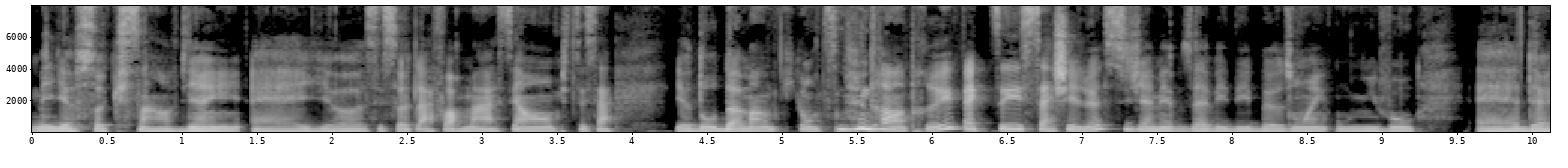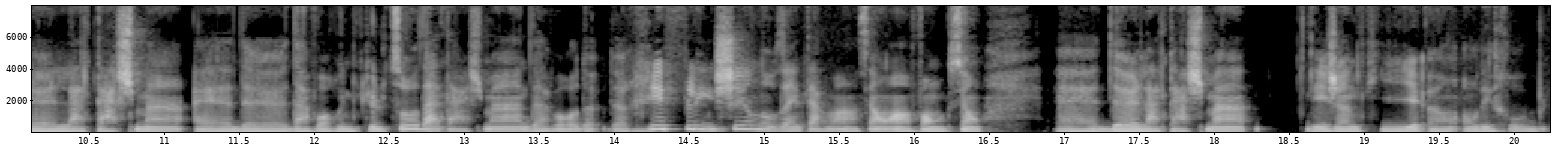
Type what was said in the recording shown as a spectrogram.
mais il y a ça qui s'en vient, euh, il y a, c'est ça, de la formation, puis tu ça, il y a d'autres demandes qui continuent de rentrer. Fait que, tu sais, sachez-le, si jamais vous avez des besoins au niveau euh, de l'attachement, euh, d'avoir une culture d'attachement, d'avoir de, réfléchir nos interventions en fonction euh, de l'attachement des jeunes qui ont, ont des troubles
